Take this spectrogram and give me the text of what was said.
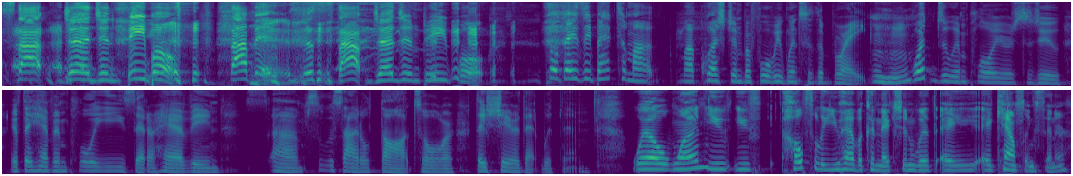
Stop judging people. Stop it. Just stop judging people. So Daisy, back to my my question before we went to the break. Mm-hmm. What do employers do if they have employees that are having um, suicidal thoughts or they share that with them? Well, one, you you hopefully you have a connection with a, a counseling center.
